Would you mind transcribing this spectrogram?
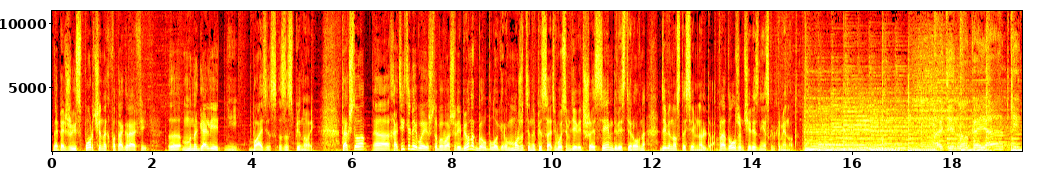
опять же, испорченных фотографий, э, многолетний базис за спиной. Так что, э, хотите ли вы, чтобы ваш ребенок был блогером, можете написать 8967 200 ровно 9702. Продолжим через несколько минут. Одинокая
